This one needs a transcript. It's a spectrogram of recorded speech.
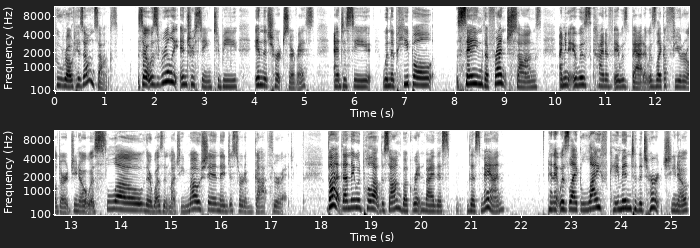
who wrote his own songs. So it was really interesting to be in the church service and to see when the people sang the French songs. I mean, it was kind of it was bad. It was like a funeral dirge, you know, it was slow, there wasn't much emotion. They just sort of got through it. But then they would pull out the songbook written by this this man and it was like life came into the church you know?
